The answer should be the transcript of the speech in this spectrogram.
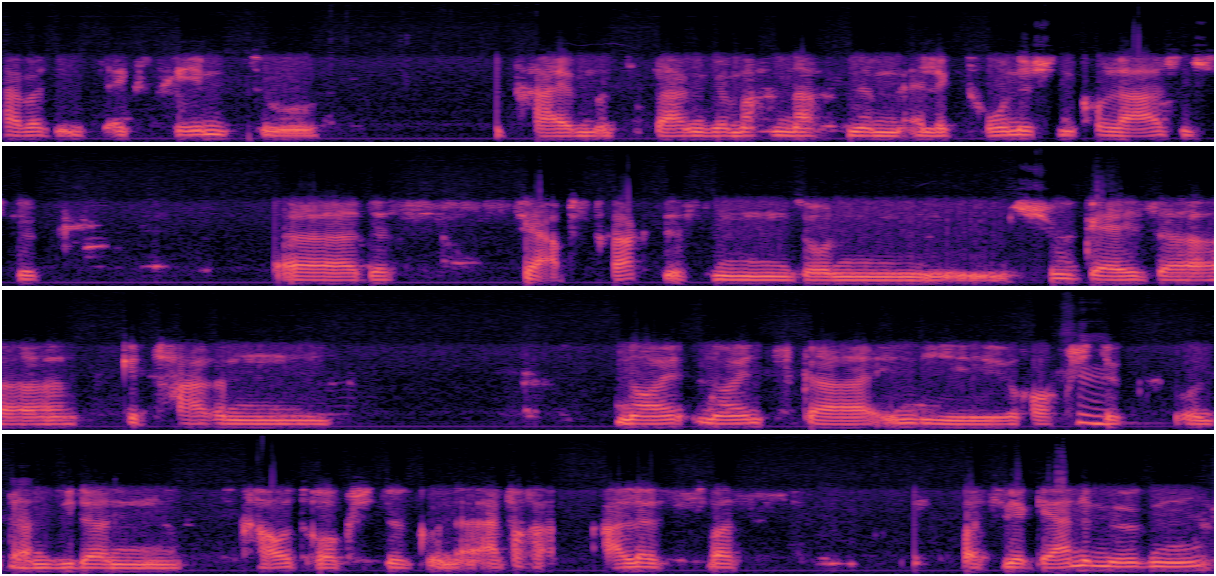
teilweise ins Extrem zu treiben und zu sagen, wir machen nach einem elektronischen Collagenstück, äh, das sehr abstrakt ist, ein, so ein Shoegazer, Gitarren, 90er Indie-Rockstück hm. und dann wieder ein Krautrockstück und einfach alles, was, was wir gerne mögen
